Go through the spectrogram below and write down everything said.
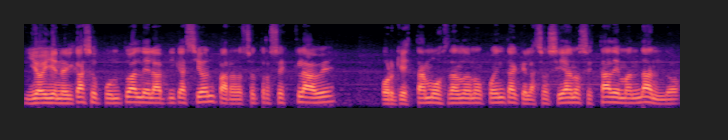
Y hoy en el caso puntual de la aplicación para nosotros es clave porque estamos dándonos cuenta que la sociedad nos está demandando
